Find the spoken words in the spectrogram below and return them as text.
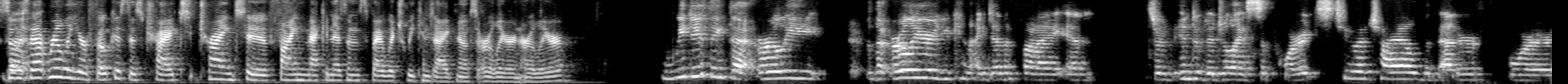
so but, is that really your focus is try to, trying to find mechanisms by which we can diagnose earlier and earlier? We do think that early, the earlier you can identify and sort of individualize supports to a child, the better for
